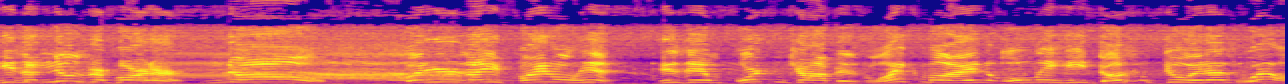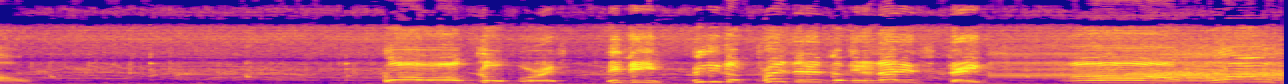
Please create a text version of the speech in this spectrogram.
he's a news reporter. No. But here's a final hint. His important job is like mine, only he doesn't do it as well. Oh, go for it. Is he, is he the president of the United States? Oh, close,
